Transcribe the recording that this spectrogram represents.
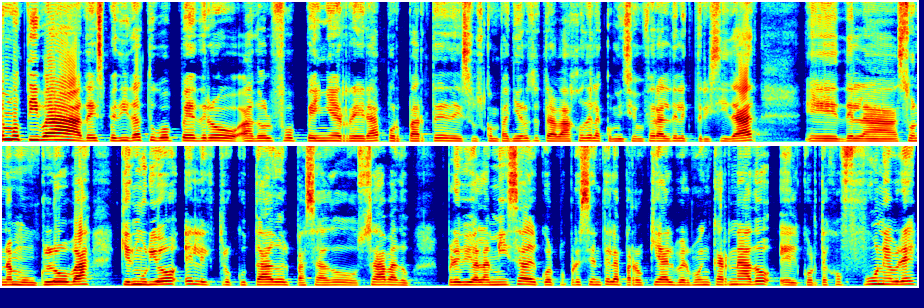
emotiva despedida tuvo Pedro Adolfo Peña Herrera por parte de sus compañeros de trabajo de la Comisión Federal de Electricidad eh, de la zona Monclova, quien murió electrocutado el pasado sábado. Previo a la misa del cuerpo presente la parroquia del Verbo Encarnado, el cortejo fúnebre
